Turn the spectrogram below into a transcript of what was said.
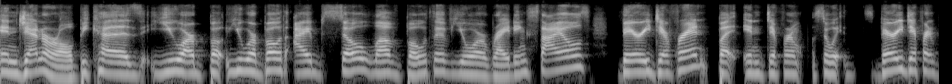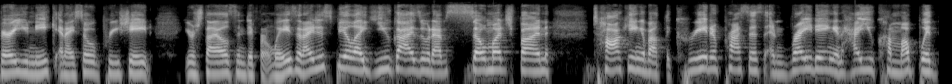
in general because you are both you are both I so love both of your writing styles very different but in different so it's very different very unique and I so appreciate your styles in different ways and I just feel like you guys would have so much fun talking about the creative process and writing and how you come up with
